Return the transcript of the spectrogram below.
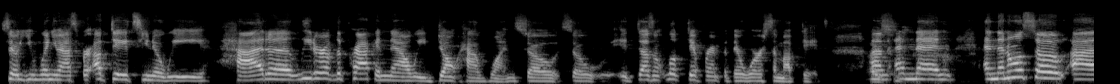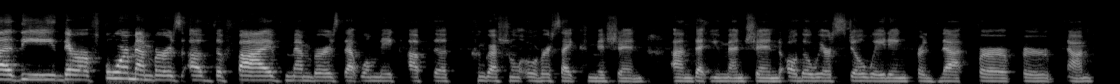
so you when you ask for updates, you know we had a leader of the PRAC and now we don't have one. So so it doesn't look different, but there were some updates. Um, and then and then also uh, the there are four members of the five members that will make up the Congressional Oversight Commission um, that you mentioned, although we are still waiting for that for for um,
